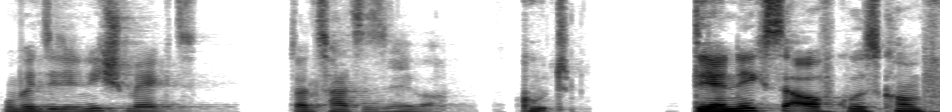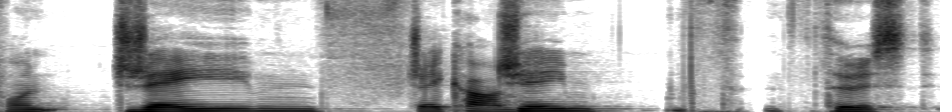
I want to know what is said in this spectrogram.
und wenn sie dir nicht schmeckt, dann zahlst du selber. Gut. Der nächste Aufkurs kommt von James J. Kahn. James Thirst.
